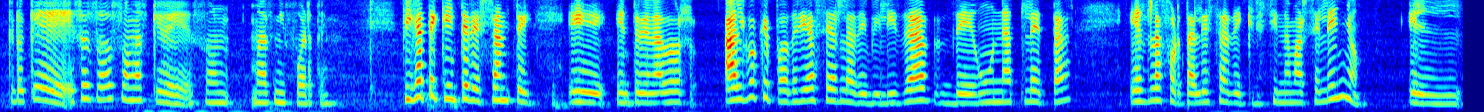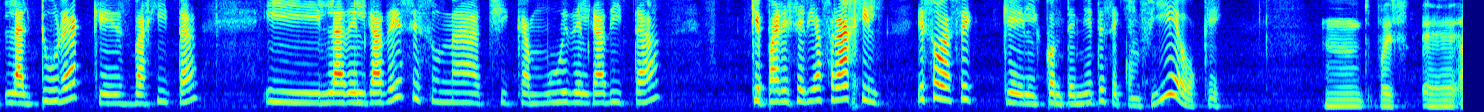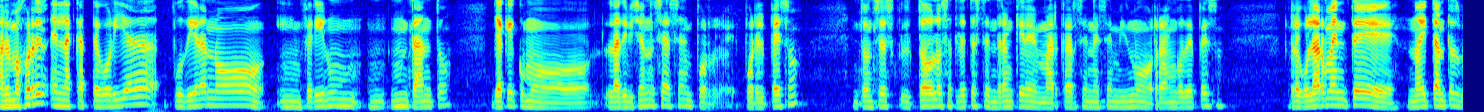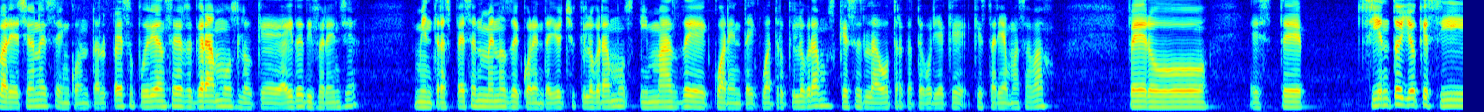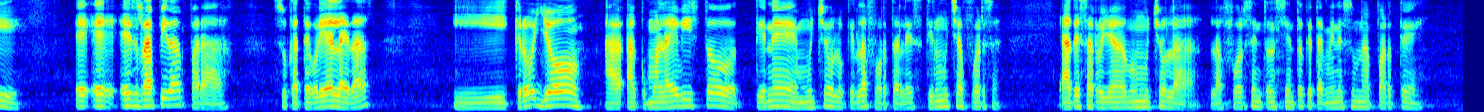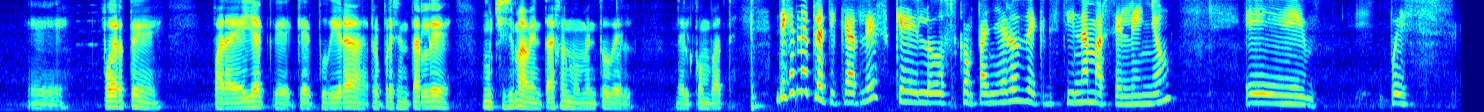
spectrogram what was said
creo que esas dos son las que son más mi fuerte fíjate qué interesante eh, entrenador algo que podría ser la debilidad de un atleta es la fortaleza de Cristina Marceleño, el, la altura que es bajita y la delgadez es una chica muy delgadita que parecería frágil. ¿Eso hace que el contendiente se confíe o qué? Mm, pues eh, a lo mejor en, la categoría pudiera no inferir un, tanto, ya que como las divisiones se hacen por, por el peso, entonces todos los atletas tendrán que marcarse en ese mismo rango de peso. Regularmente no hay tantas variaciones en cuanto al peso, podrían ser gramos lo que hay de diferencia, mientras pesen menos de 48 kilogramos y más de 44 kilogramos, que esa es la otra categoría que, estaría más abajo. Pero este siento yo que sí e, e, es rápida para su categoría de la edad y creo yo, a, como la he visto, tiene mucho lo que es la fortaleza, tiene mucha fuerza. Ha desarrollado mucho la, fuerza, entonces siento que también es una parte eh, fuerte para ella que, pudiera representarle muchísima ventaja al momento del, combate. Déjenme platicarles que los compañeros de Cristina Marceleño, eh, pues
